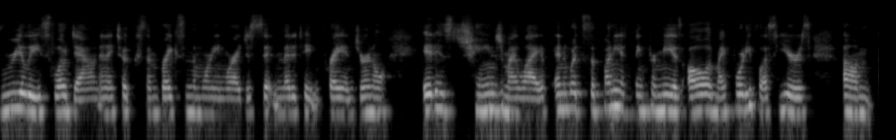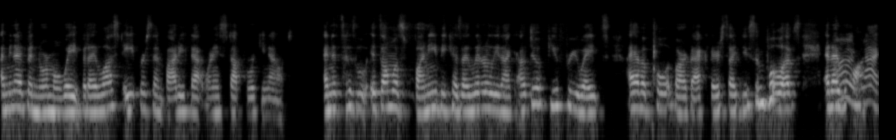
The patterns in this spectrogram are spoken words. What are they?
really slowed down and I took some breaks in the morning where I just sit and meditate and pray and journal. It has changed my life. And what's the funniest mm-hmm. thing for me is all of my 40 plus years. Um, I mean, I've been normal weight, but I lost 8% body fat when I stopped working out. And it's it's almost funny because I literally like I'll do a few free weights. I have a pull-up bar back there, so I do some pull-ups, and I oh, walk. Nice.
